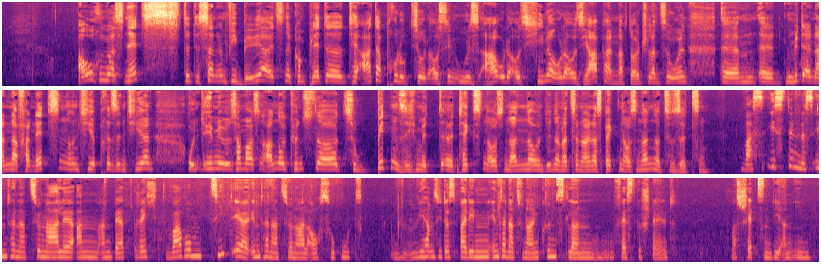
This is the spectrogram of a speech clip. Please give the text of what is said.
auch übers Netz, das ist dann irgendwie billiger als eine komplette Theaterproduktion aus den USA oder aus China oder aus Japan nach Deutschland zu holen, ähm, äh, miteinander vernetzen und hier präsentieren und eben gewissermaßen andere Künstler zu bitten, sich mit äh, Texten auseinander und internationalen Aspekten auseinanderzusetzen. Was ist denn das Internationale an, an Bert Brecht? Warum zieht er international auch so gut? Wie haben Sie das bei den internationalen Künstlern festgestellt? Was schätzen die an ihm?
